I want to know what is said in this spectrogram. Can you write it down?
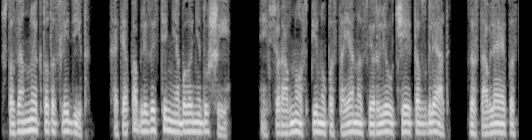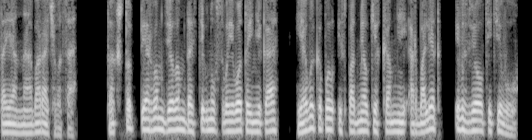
что за мной кто-то следит, хотя поблизости не было ни души. И все равно спину постоянно сверлил чей-то взгляд, заставляя постоянно оборачиваться. Так что первым делом, достигнув своего тайника, я выкопал из-под мелких камней арбалет и взвел тетиву.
